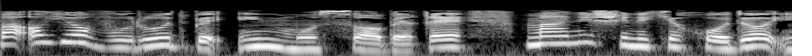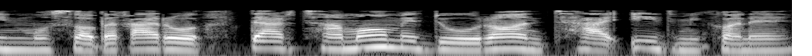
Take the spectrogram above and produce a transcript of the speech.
و آیا ورود به این مسابقه معنیش اینه که خدا این مسابقه رو در تمام دوران تایید می‌کنه؟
